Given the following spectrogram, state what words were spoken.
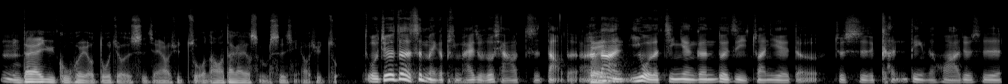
嗯，你大概预估会有多久的时间要去做？然后大概有什么事情要去做？我觉得这是每个品牌主都想要知道的。当然，以我的经验跟对自己专业的就是肯定的话，就是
